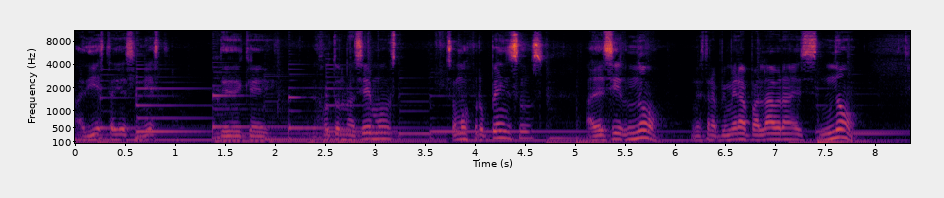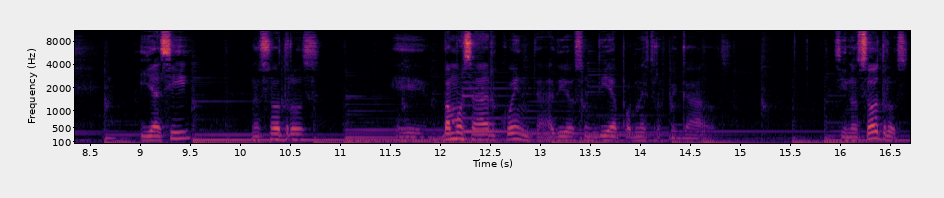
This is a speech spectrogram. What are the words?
a diestra y a siniestra. Desde que nosotros nacemos, somos propensos a decir no. Nuestra primera palabra es no. Y así nosotros eh, vamos a dar cuenta a Dios un día por nuestros pecados. Si nosotros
